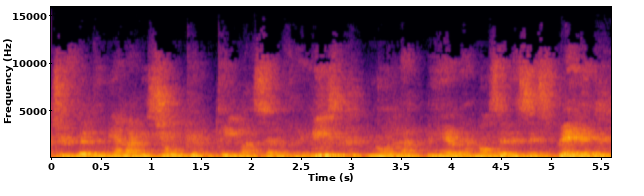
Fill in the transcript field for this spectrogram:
Si usted tenía la visión que, que iba a ser feliz, no la pierda, no se desespere,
